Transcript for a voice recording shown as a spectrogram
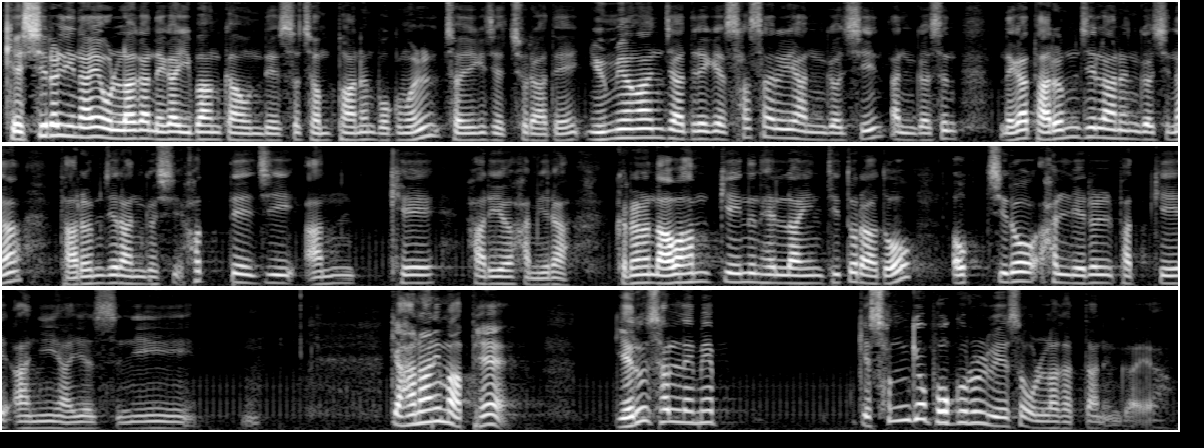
계시를 인하여 올라가 내가 이방 가운데서 전파하는 복음을 저에게 제출하되 유명한 자들에게 사사로이 한 것이 한 것은 내가 다름질하는 것이나 다름질한 것이 헛되지 않게 하려 함이라. 그러나 나와 함께 있는 헬라인 디도라도 억지로 할례를 받게 아니하였으니. 그러니까 하나님 앞에 예루살렘에 선교 보고를 위해서 올라갔다는 거예요.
